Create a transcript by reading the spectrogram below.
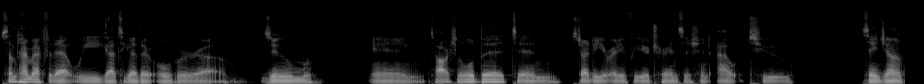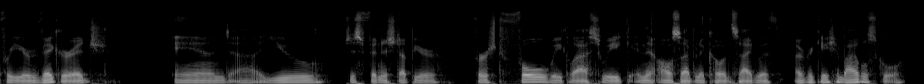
sometime after that, we got together over uh, Zoom and talked a little bit and started to get ready for your transition out to St. John for your vicarage. And uh, you just finished up your first full week last week, and that also happened to coincide with our vacation Bible school.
